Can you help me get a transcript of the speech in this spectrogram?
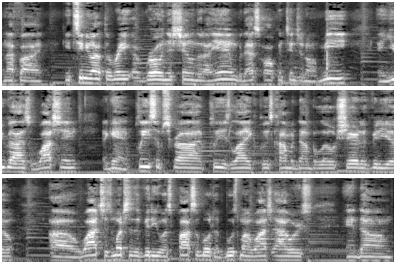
and if I continue at the rate of growing this channel that I am, but that's all contingent on me and you guys watching. Again, please subscribe, please like, please comment down below, share the video, uh, watch as much of the video as possible to boost my watch hours and um,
